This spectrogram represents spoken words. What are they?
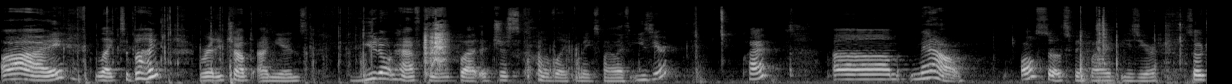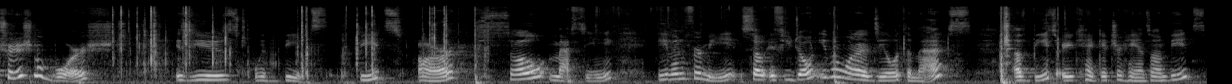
I like to buy ready chopped onions. You don't have to, but it just kind of like makes my life easier, okay? Um, now, also to make my life easier, so traditional borscht is used with beets. Beets are so messy even for me. So if you don't even want to deal with the mess of beets or you can't get your hands on beets,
